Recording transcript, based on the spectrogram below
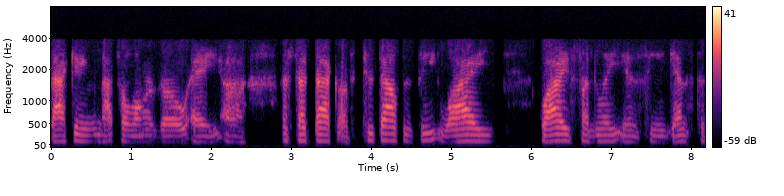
backing not so long ago a uh, a setback of 2,000 feet. Why why suddenly is he against the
